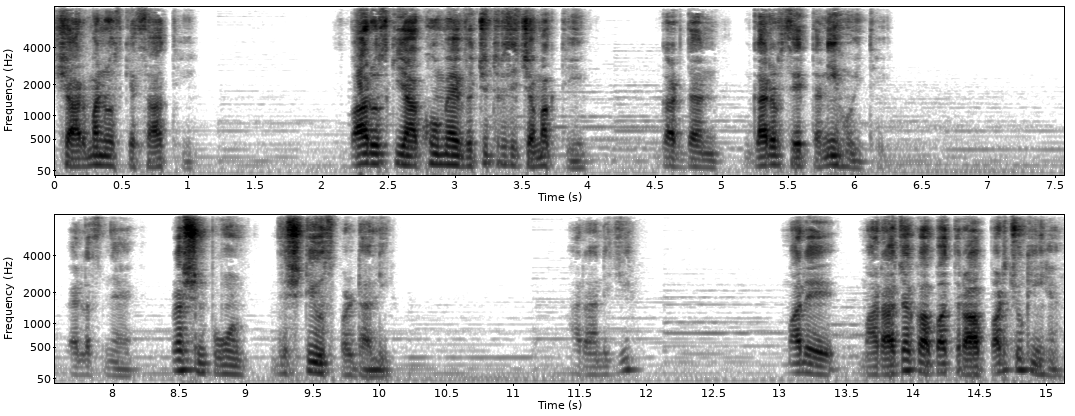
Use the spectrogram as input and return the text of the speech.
शारमन उसके साथ थी। बार उसकी आँखों में विचित्र सी चमक थी। गर्दन गर्व से तनी हुई थी। पैलस ने प्रश्नपूर्ण दृष्टि उस पर डाली। महारानी जी, हमारे महाराजा का पत्र आप पढ़ चुकी हैं।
